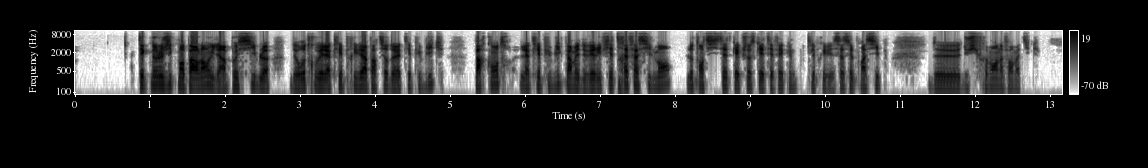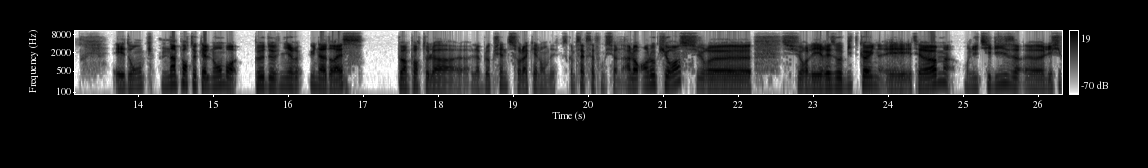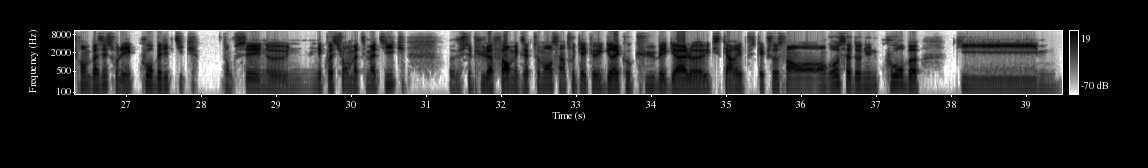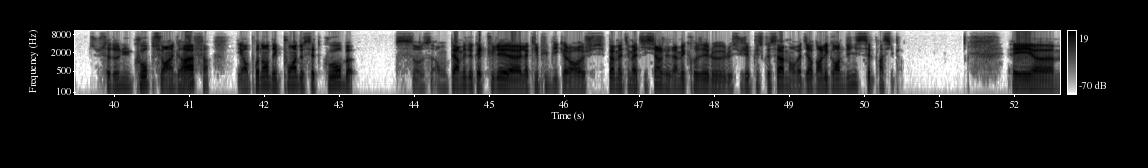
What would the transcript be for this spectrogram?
technologiquement parlant, il est impossible de retrouver la clé privée à partir de la clé publique. Par contre, la clé publique permet de vérifier très facilement l'authenticité de quelque chose qui a été fait avec une clé privée. Ça, c'est le principe de, du chiffrement en informatique. Et donc, n'importe quel nombre peut devenir une adresse, peu importe la, blockchain sur laquelle on est. C'est comme ça que ça fonctionne. Alors, en l'occurrence, sur euh, sur les réseaux Bitcoin et Ethereum, on utilise euh, les chiffrements basés sur les courbes elliptiques. Donc c'est une, équation mathématique. Euh, je sais plus la forme exactement. C'est un truc avec y au cube égale x carré plus quelque chose. Enfin, en, gros, ça donne une courbe qui, ça donne une courbe sur un graphe. Et en prenant des points de cette courbe, on permet de calculer la, clé publique. Alors, je suis pas mathématicien, je vais jamais creuser le, sujet plus que ça, mais on va dire dans les grandes lignes, c'est le principe. Et euh,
